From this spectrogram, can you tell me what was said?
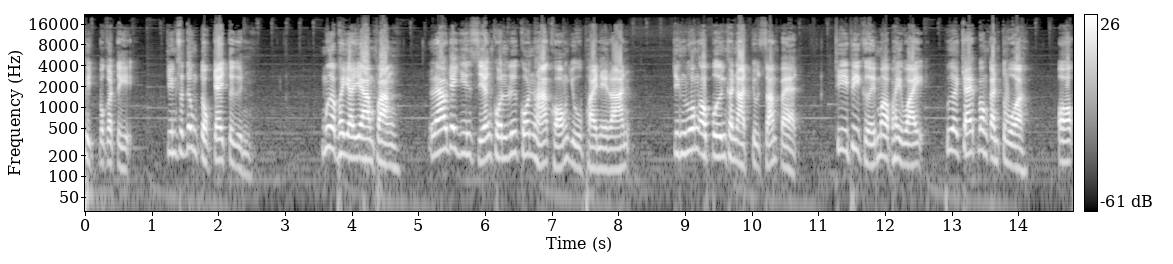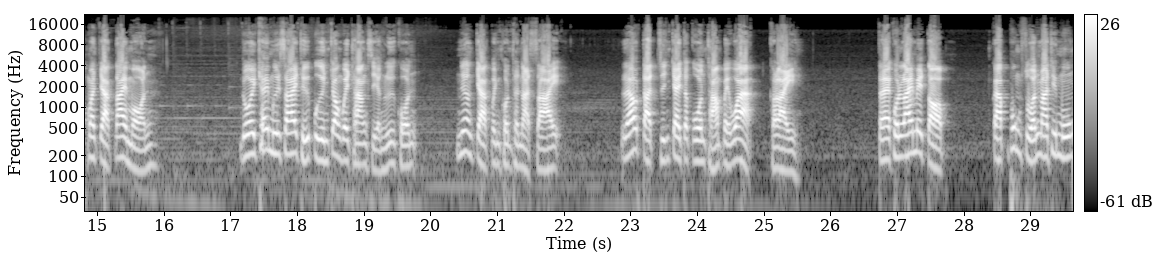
ผิดปกติ จึงสะดุ้งตกใจตื่น เมื่อพยายามฟังแล้วได้ยินเสียงคนหรือค้นหาของอยู่ภายในร้าน จึงล้วงเอาปืนขนาดจุด38ที่พี่เขยมอบให้ไว้ เพื่อใช้ป้องกันตัว ออกมาจากใต้หมอน โดยใช้มือซ้ายถือปืนจ้องไปทางเสียงหรือค้น เนื่องจากเป็นคนถนัดซ้าย แล้วตัดสินใจตะโกนถามไปว่า ใคร แต่คนร้ายไม่ตอบ กลับพุ่งสวนมาที่มุง้ง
